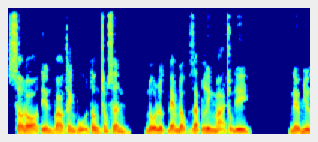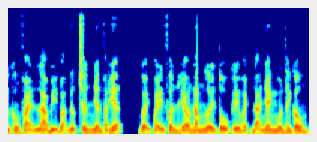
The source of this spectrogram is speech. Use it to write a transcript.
sau đó tiến vào thánh vũ tông trong sân, nỗ lực đem độc giác linh mã trộm đi. Nếu như không phải là bị đoạn đức chân nhân phát hiện, gậy quấy phân heo năm người tổ kế hoạch đã nhanh muốn thành công.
